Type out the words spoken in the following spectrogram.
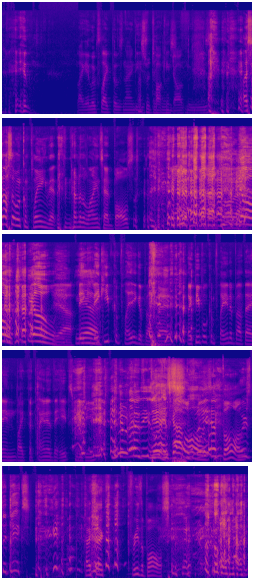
It- like it looks like those '90s talking dog movies. I saw someone complaining that none of the lions had balls. yo, yo. Yeah. They, Yeah. they keep complaining about that. like people complain about that in like the Planet of the Apes movie. None of these lions got balls. They have balls. Where's the dicks? Hashtag free the balls. oh my.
